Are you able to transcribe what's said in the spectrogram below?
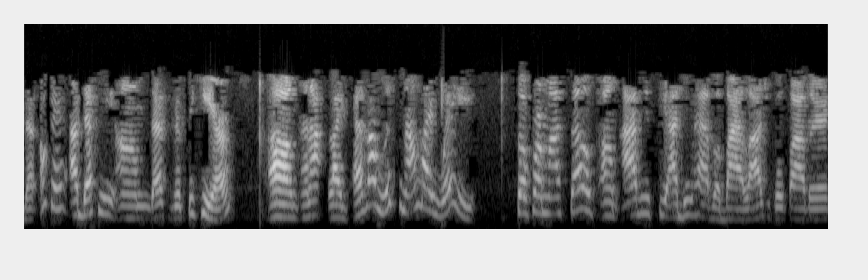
That, okay, I definitely um that's good to hear. Um, and I like as I'm listening, I'm like, wait. So for myself, um, obviously I do have a biological father,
